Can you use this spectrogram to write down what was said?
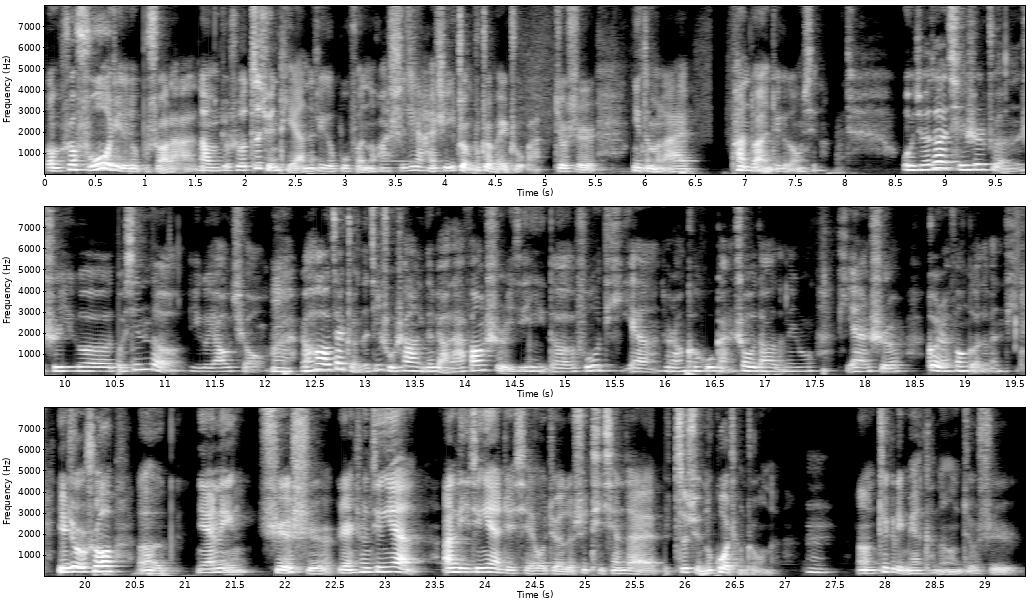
我们说服务这个就不说了啊，那我们就说咨询体验的这个部分的话，实际上还是以准不准为主吧，就是你怎么来判断这个东西呢？我觉得其实准是一个核心的一个要求，嗯，然后在准的基础上，你的表达方式以及你的服务体验，就让客户感受到的那种体验是个人风格的问题。也就是说，呃，年龄、学识、人生经验、案例经验这些，我觉得是体现在咨询的过程中的。嗯嗯，这个里面可能就是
